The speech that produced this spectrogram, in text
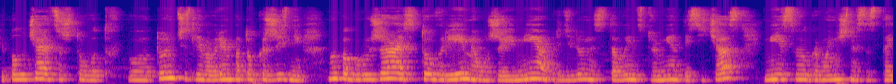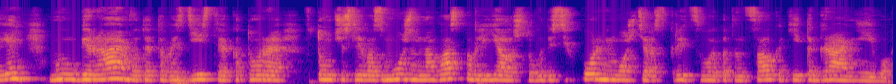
И получается, что вот в том числе во время потока жизни мы, погружаясь в то время, уже имея определенные световые инструменты, сейчас, имея свое гармоничное состояние, мы убираем вот это воздействие, которое в том числе, возможно, на вас повлияло, что вы до сих пор не можете раскрыть свой потенциал, какие-то грани его.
